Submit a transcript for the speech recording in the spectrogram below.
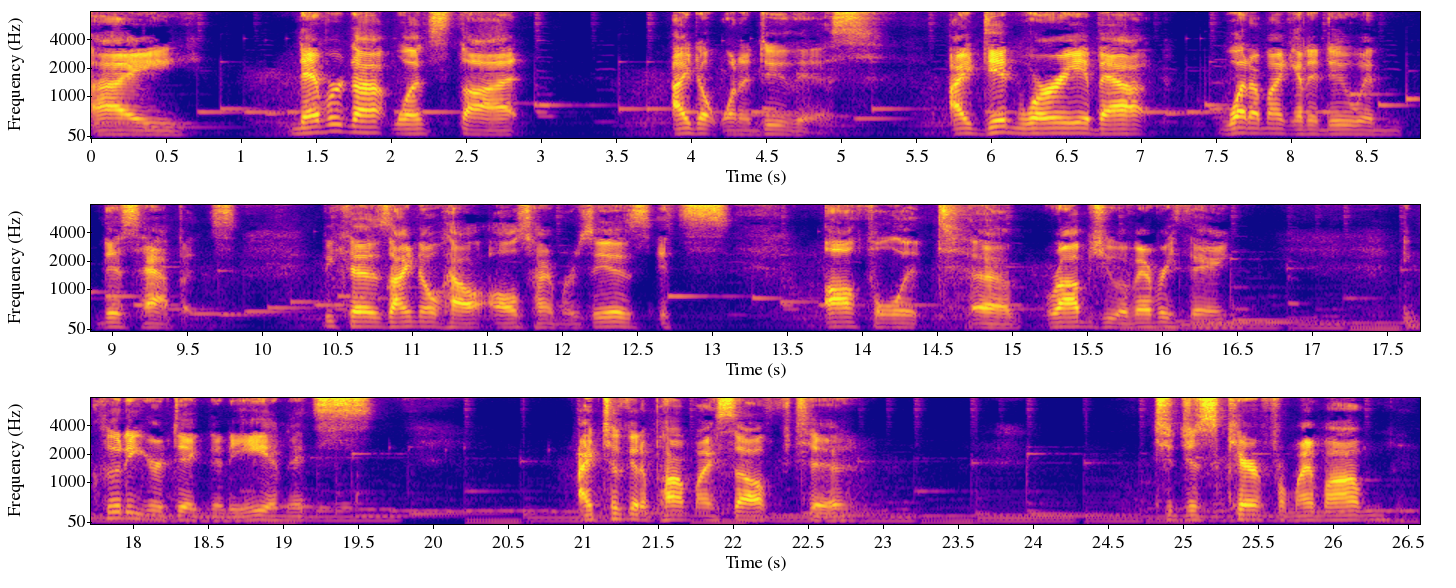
I never not once thought, I don't want to do this. I did worry about what am I going to do when this happens because I know how Alzheimer's is. It's awful. It uh, robs you of everything, including your dignity. And it's, I took it upon myself to, to just care for my mom.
